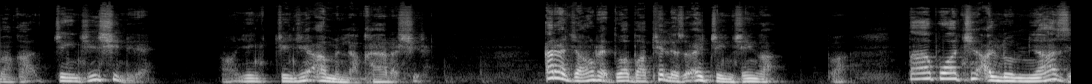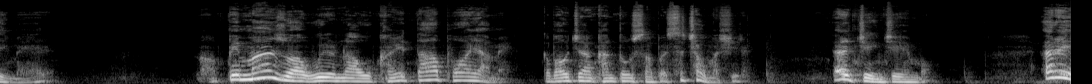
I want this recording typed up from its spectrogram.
မှာကဂျင်ချင်းရှိနေတယ်နော်ယင်ဂျင်ချင်းအမင်လာခါရတာရှိတယ်အဲ့ဒါကြောင့်တဲ့သူကဘာဖြစ်လဲဆိုအဲ့ဂျင်ချင်းကသူကတားပွားခြင်းအလွန်များစေမယ်တဲ့နော်ပင်မစွာဝေဒနာကိုခံရတားပွားရမယ်ကပောက်ချန်ခန်းသုံးစာပဲ16မှာရှိတယ်အဲ့ဒီဂျင်ချင်းပေါ့အဲ့ဒီ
